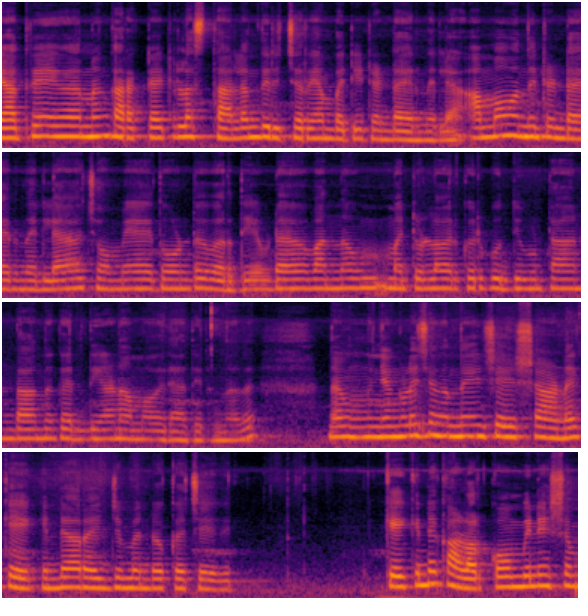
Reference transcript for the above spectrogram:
രാത്രി ആയ കാരണം കറക്റ്റായിട്ടുള്ള സ്ഥലം തിരിച്ചറിയാൻ പറ്റിയിട്ടുണ്ടായിരുന്നില്ല. അമ്മ വന്നിട്ടുണ്ടായിരുന്നില്ല. ചുമയായതുകൊണ്ട് വെറുതെ ഇവിടെ വന്ന് മറ്റുള്ളവർക്കൊരു ബുദ്ധിമുട്ടാണ്ടാന്ന് കരുതിയാണ് അമ്മ വരാതിരുന്നത്. ഞങ്ങൾ ചെന്നതിന് ശേഷമാണ് കേക്കിന്റെ അറേഞ്ച്മെന്റൊക്കെ ചെയ്തി കേക്കിന്റെ കളർ കോമ്പിനേഷൻ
